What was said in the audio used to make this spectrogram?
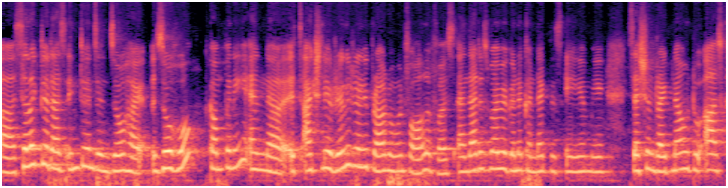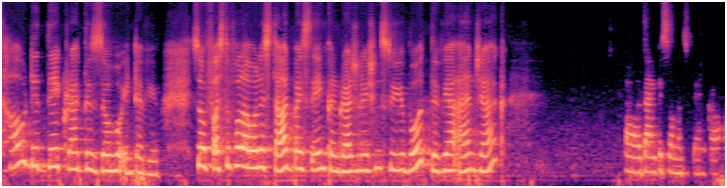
uh, selected as interns in Zoho, Zoho company, and uh, it's actually a really, really proud moment for all of us. And that is why we're going to conduct this AMA session right now to ask how did they crack this Zoho interview. So first of all, I want to start by saying congratulations to you both, Divya and Jack. Uh, thank you so much, Priyanka.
